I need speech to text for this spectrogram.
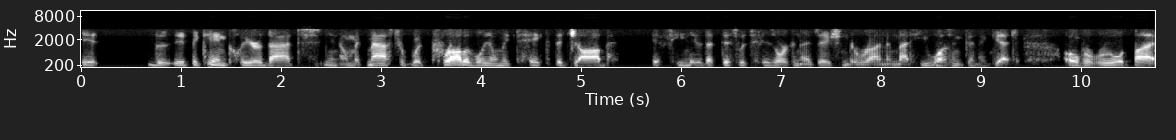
it the, it became clear that you know McMaster would probably only take the job if he knew that this was his organization to run and that he wasn't going to get overruled by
